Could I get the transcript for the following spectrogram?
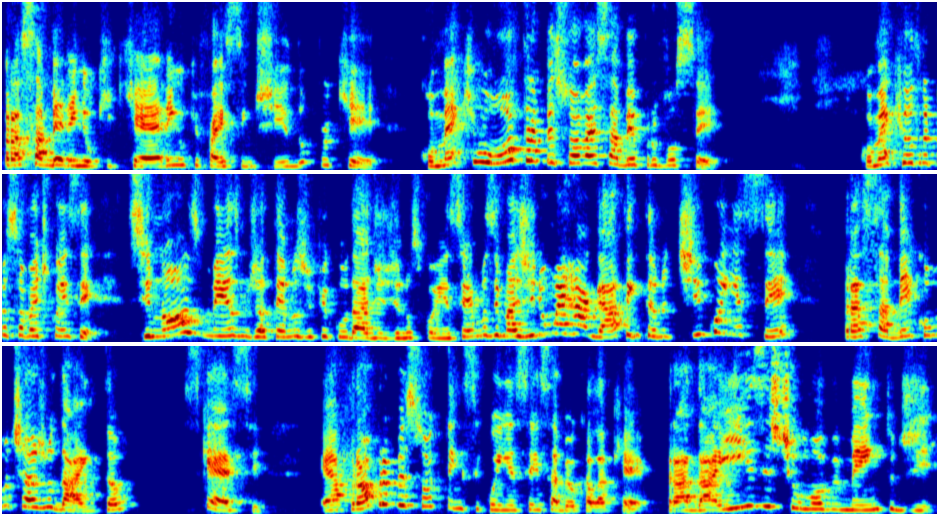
Para saberem o que querem, o que faz sentido, porque como é que outra pessoa vai saber por você? Como é que outra pessoa vai te conhecer? Se nós mesmos já temos dificuldade de nos conhecermos, imagine um RH tentando te conhecer para saber como te ajudar. Então, esquece. É a própria pessoa que tem que se conhecer e saber o que ela quer. Para daí existir um movimento de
